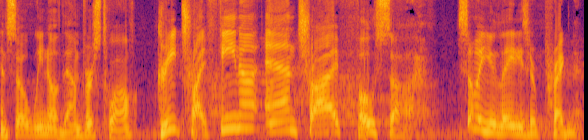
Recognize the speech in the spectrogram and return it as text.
And so we know them. Verse 12 Greet Tryphena and Tryphosa. Some of you ladies are pregnant,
